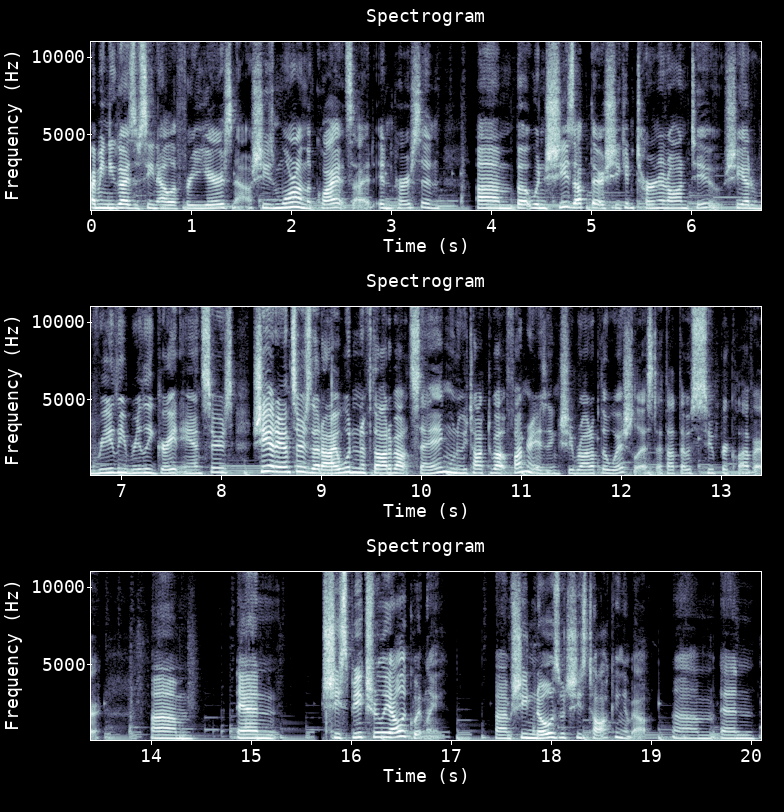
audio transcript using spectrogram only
I mean, you guys have seen Ella for years now. She's more on the quiet side in person, um, but when she's up there, she can turn it on too. She had really, really great answers. She had answers that I wouldn't have thought about saying when we talked about fundraising. She brought up the wish list. I thought that was super clever, um, and she speaks really eloquently. Um, she knows what she's talking about, um, and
